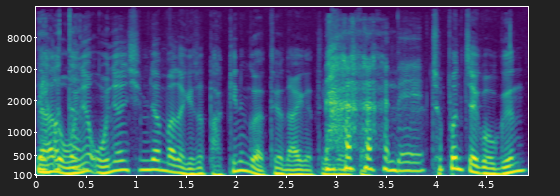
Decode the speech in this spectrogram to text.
네, 한 어떤 5년, 5년, 10년마다 계속 바뀌는 것 같아요. 나이가 들면서. 네. 첫 번째 곡은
